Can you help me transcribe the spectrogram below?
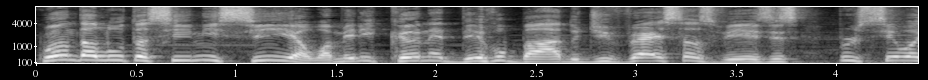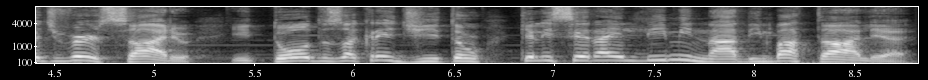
Quando a luta se inicia, o americano é derrubado diversas vezes por seu adversário e todos acreditam que ele será eliminado em batalha.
